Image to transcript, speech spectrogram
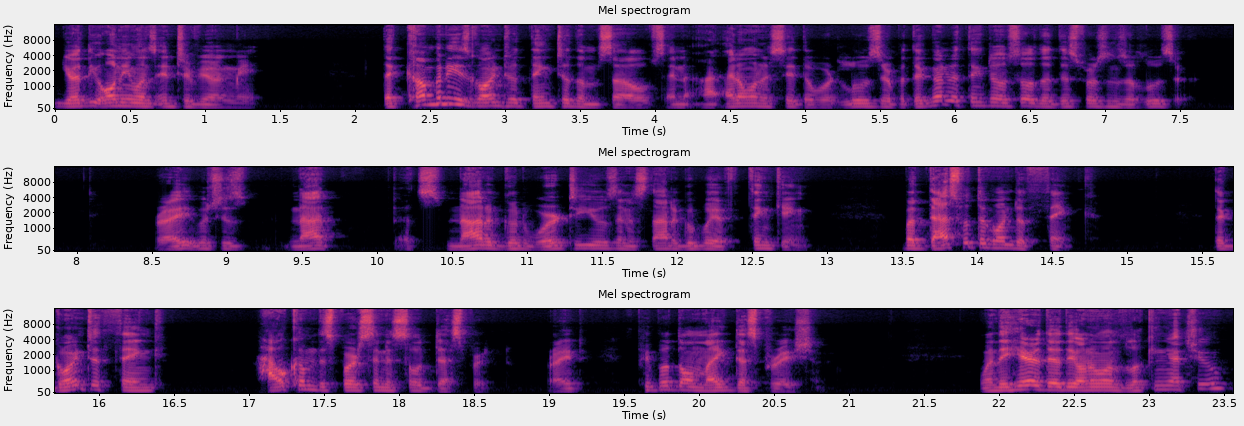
you're the only ones interviewing me. The company is going to think to themselves, and I, I don't want to say the word loser, but they're going to think to themselves that this person's a loser, right? Which is not that's not a good word to use, and it's not a good way of thinking. But that's what they're going to think. They're going to think how come this person is so desperate, right? People don't like desperation. When they hear they're the only ones looking at you,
